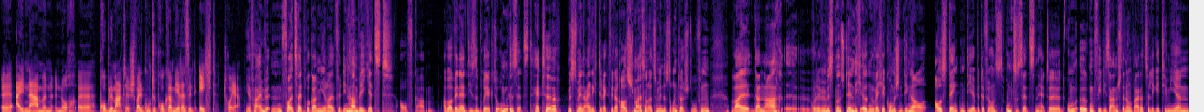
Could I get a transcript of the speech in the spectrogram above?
äh, Einnahmen noch äh, problematisch, weil gute Programmierer sind echt teuer. Ja, vor allem ein Vollzeitprogrammierer, für den haben wir jetzt Aufgaben. Aber wenn er diese Projekte umgesetzt hätte, müssten wir ihn eigentlich direkt wieder rausschmeißen oder zumindest runterstufen, weil danach, äh, oder wir müssten uns ständig irgendwelche komischen Dinge ausdenken, die er bitte für uns umzusetzen hätte, um irgendwie diese Anstellung weiter zu legitimieren.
